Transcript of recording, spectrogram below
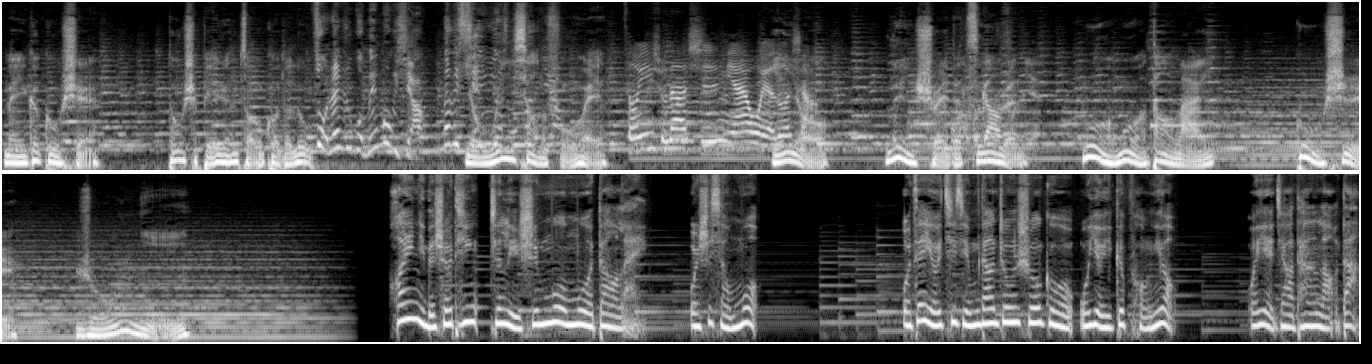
每个故事都是别人走过的路，做人如果没梦想，那个有微笑的抚慰，从一数到十，你爱我有也有多少？泪水的滋润。默默到来，故事如你。欢迎你的收听，这里是默默到来，我是小莫。我在有一期节目当中说过，我有一个朋友，我也叫他老大。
